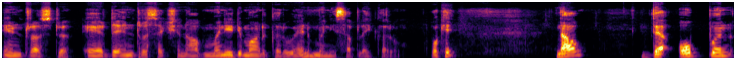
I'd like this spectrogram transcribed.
interest at the intersection of money demand curve and money supply curve okay? Now the open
